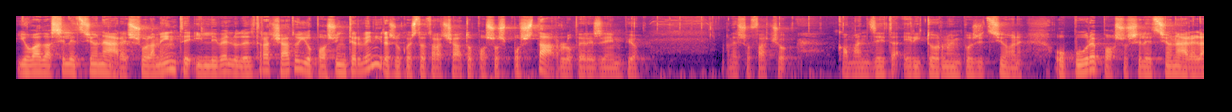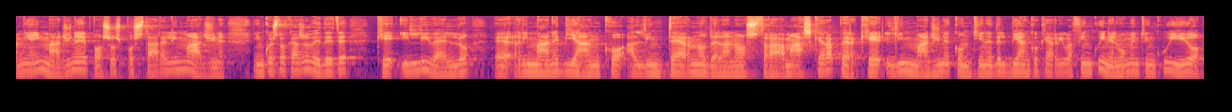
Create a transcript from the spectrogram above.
io vado a selezionare solamente il livello del tracciato, io posso intervenire su questo tracciato, posso spostarlo per esempio. Adesso faccio Command Z e ritorno in posizione, oppure posso selezionare la mia immagine e posso spostare l'immagine. In questo caso vedete che il livello eh, rimane bianco all'interno della nostra maschera perché l'immagine contiene del bianco che arriva fin qui. Nel momento in cui io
